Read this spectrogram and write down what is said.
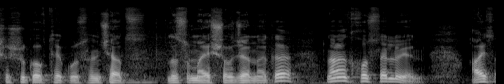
շշուկով թեկուս հնչած լսում այս շրջանակը, նրանք խոսելու են այս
